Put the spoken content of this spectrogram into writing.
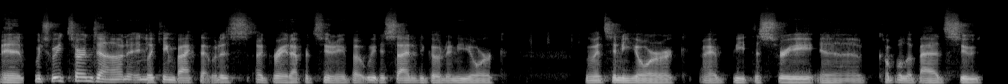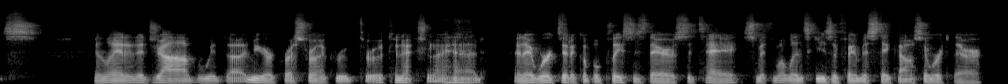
And which we turned down. And looking back, that was a great opportunity. But we decided to go to New York. We went to New York. I beat the street in a couple of bad suits and landed a job with a New York Restaurant Group through a connection I had. And I worked at a couple places there. Cité, Smith Wollensky is a famous steakhouse. I worked there.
